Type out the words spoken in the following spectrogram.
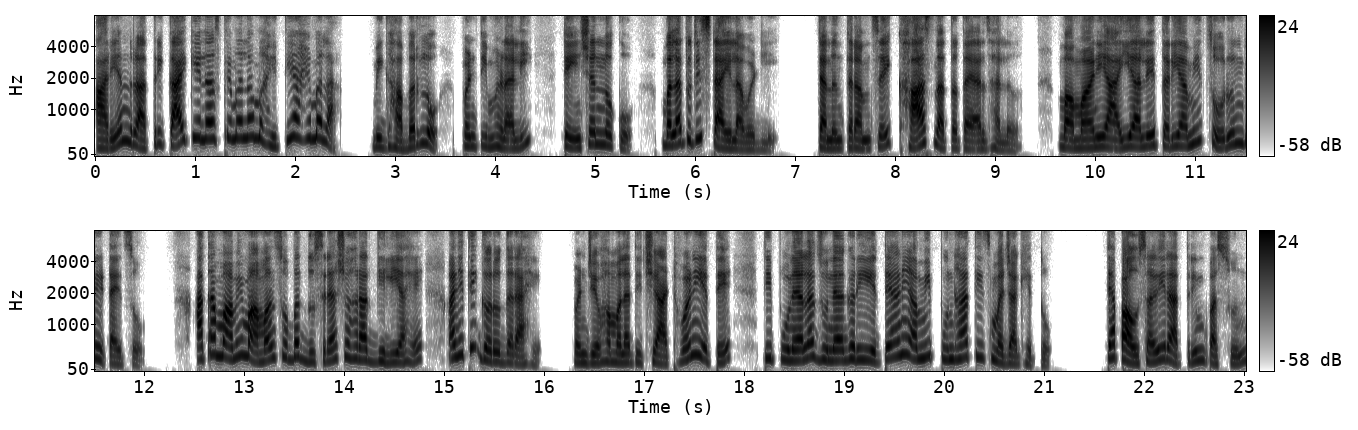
आर्यन रात्री काय केलं असते मला माहिती आहे मला. मी घाबरलो पण ती म्हणाली टेन्शन नको मला तुझी स्टाईल आवडली. त्यानंतर आमचं एक खास नातं तयार झालं. मामा आणि आई आले तरी आम्ही चोरून भेटायचो. आता मामी मामांसोबत दुसऱ्या शहरात गेली आहे आणि ती गरोदर आहे. पण जेव्हा मला तिची आठवण येते ती पुण्याला जुन्या घरी येते आणि आम्ही पुन्हा तीच मजा घेतो. त्या पावसाळी रात्रींपासून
